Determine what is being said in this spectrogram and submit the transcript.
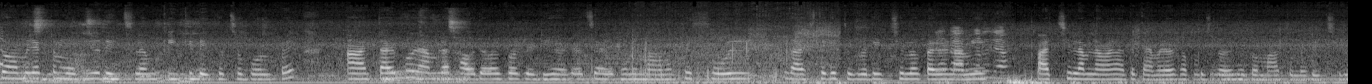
তো আমরা একটা মুভিও দেখছিলাম কী কী দেখেছ বলবে আর তারপর আমরা খাওয়া দাওয়ার পর রেডি হয়ে গেছে আর এখানে মা আমাকে ফুল গাছ থেকে তুলে দিচ্ছিল, কারণ আমি পাচ্ছিলাম না, আমার হাতে ক্যামেরা সব কিছু রয়েছে, তো মা তুলে দিচ্ছিল।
